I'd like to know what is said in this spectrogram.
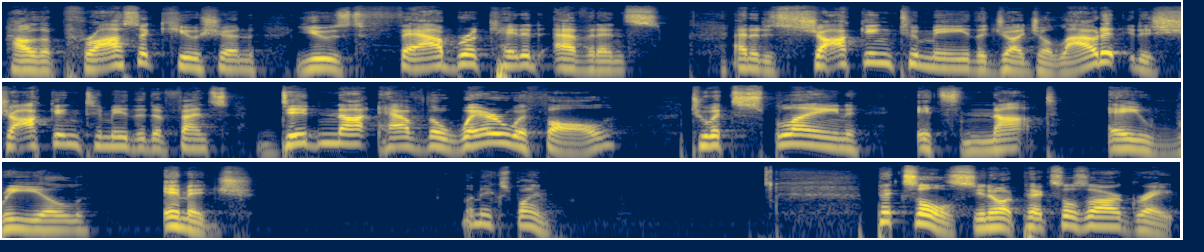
how the prosecution used fabricated evidence. And it is shocking to me the judge allowed it. It is shocking to me the defense did not have the wherewithal to explain it's not a real image. Let me explain. Pixels, you know what pixels are? Great.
